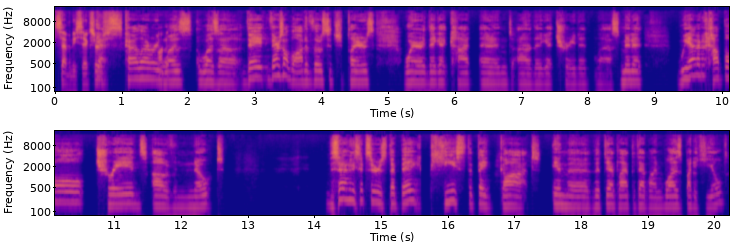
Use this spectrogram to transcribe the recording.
76ers. Yes, Kyle Lowry a- was was a they. There's a lot of those players where they get cut and uh, they get traded last minute. We had a couple trades of note. The 76ers, the big piece that they got in the the deadline the deadline was Buddy Hield,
